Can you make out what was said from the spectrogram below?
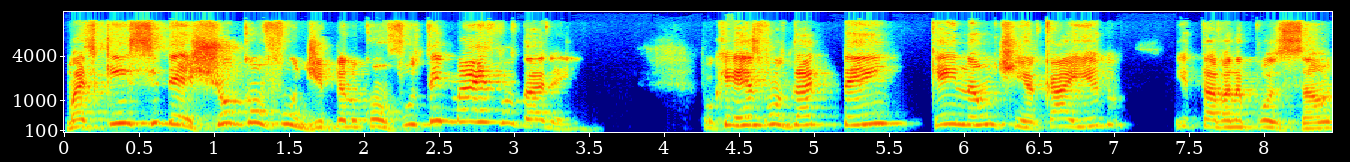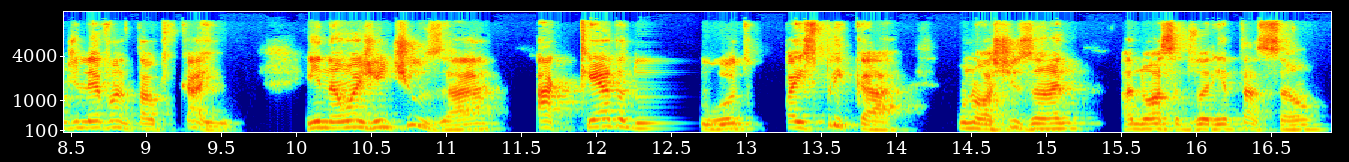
Mas quem se deixou confundir pelo confuso tem mais responsabilidade ainda. Porque responsabilidade tem quem não tinha caído e estava na posição de levantar o que caiu. E não a gente usar a queda do outro para explicar o nosso desânimo a nossa desorientação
